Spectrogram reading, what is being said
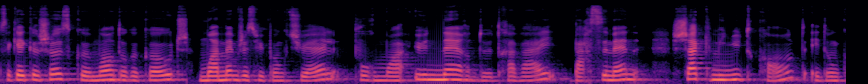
c'est quelque chose que moi, en tant que coach, moi-même, je suis ponctuelle. Pour moi, une heure de travail par semaine, chaque minute compte. Et donc,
